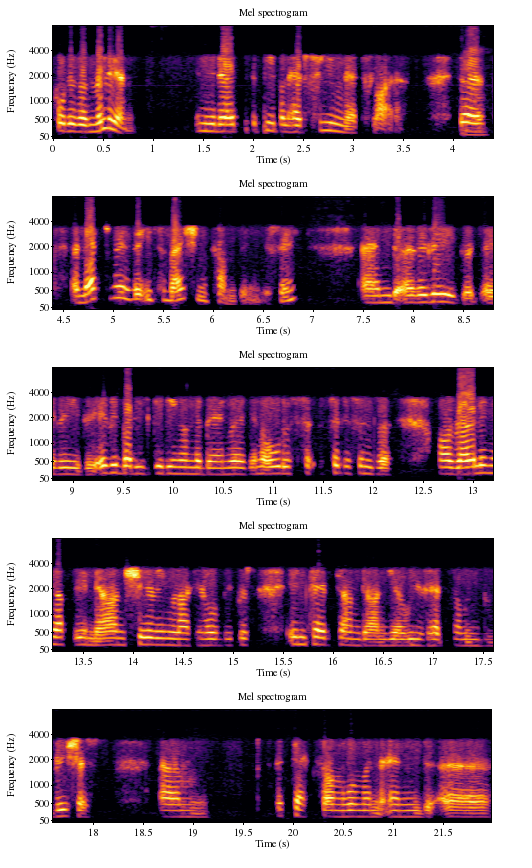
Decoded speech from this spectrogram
quarter of a million, and you know the people have seen that flyer. So and that's where the information comes in. You see. And uh, they're very good. They're very good. Everybody's getting on the bandwagon. And all the c- citizens are, are rolling up there now and sharing like hell because in Cape Town down here we've had some vicious um, attacks on women and uh,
